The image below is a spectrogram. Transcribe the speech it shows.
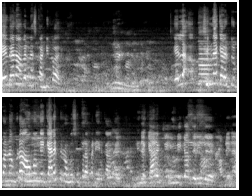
தேவையான அவேர்னஸ் கண்டிப்பா இருக்கு. எல்லா சின்ன கேரக்டர் பண்ணா கூட அவங்கவுங்க கேரக்டர் ரொம்ப சூப்பரா பண்ணியிருக்காங்க. இந்த கேரக்டர் யூனிக்கா தெரியுது அப்படின்னா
